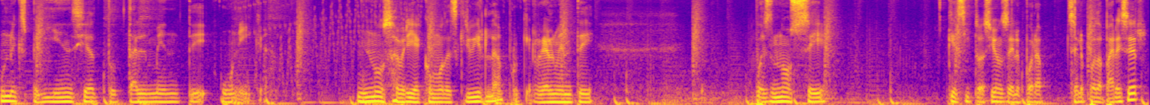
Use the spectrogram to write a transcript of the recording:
una experiencia totalmente única. No sabría cómo describirla porque realmente pues no sé qué situación se le pueda, se le pueda parecer.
